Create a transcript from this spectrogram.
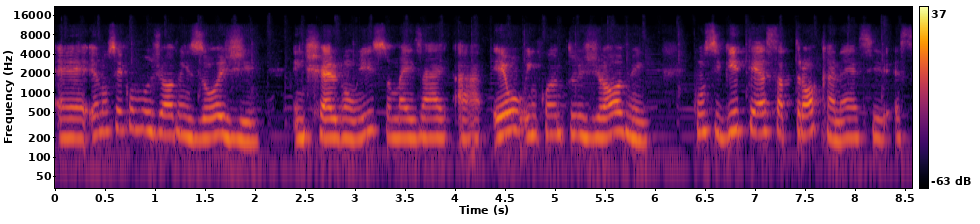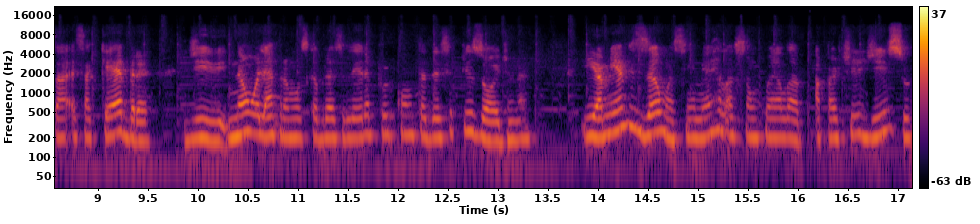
é, eu não sei como os jovens hoje enxergam isso, mas a, a, eu, enquanto jovem, consegui ter essa troca, né? Esse, essa, essa quebra de não olhar para a música brasileira por conta desse episódio, né? E a minha visão, assim, a minha relação com ela a partir disso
